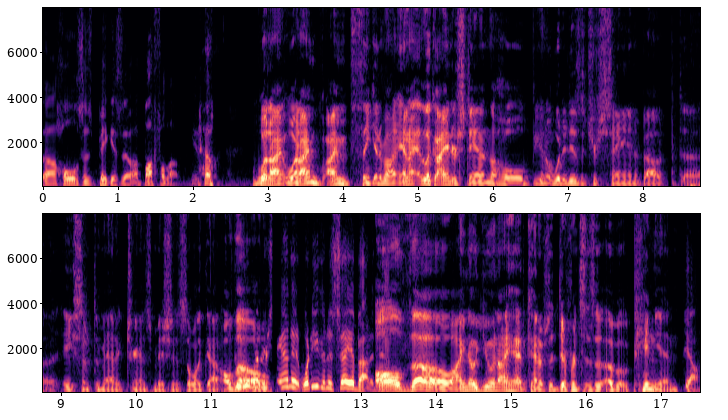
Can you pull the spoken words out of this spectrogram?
uh, holes as big as a, a, buffalo. You know. What I what I'm I'm thinking about, and I look, I understand the whole, you know, what it is that you're saying about uh, asymptomatic transmission and stuff like that. Although, understand it, what are you going to say about it? Then? Although I know you and I had kind of some differences of opinion, yeah,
